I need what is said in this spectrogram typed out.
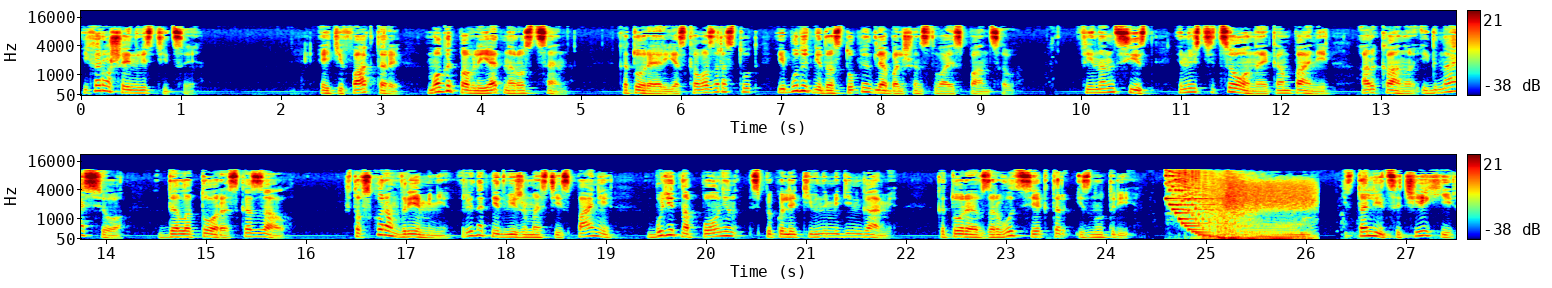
и хорошие инвестиции. Эти факторы могут повлиять на рост цен – которые резко возрастут и будут недоступны для большинства испанцев. Финансист инвестиционной компании Аркано Игнасио Делла Торе сказал, что в скором времени рынок недвижимости Испании будет наполнен спекулятивными деньгами, которые взорвут сектор изнутри. В столице Чехии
